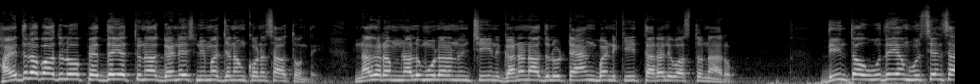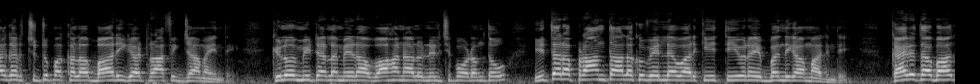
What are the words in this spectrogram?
హైదరాబాదులో పెద్ద ఎత్తున గణేష్ నిమజ్జనం కొనసాగుతోంది. నగరం నలుమూలల నుంచి గణనాథులు ట్యాంక్ బండికి తరలి వస్తున్నారు దీంతో ఉదయం హుస్సేన్ సాగర్ చుట్టుపక్కల భారీగా ట్రాఫిక్ జామ్ అయింది. కిలోమీటర్ల మేర వాహనాలు నిలిచిపోవడంతో ఇతర ప్రాంతాలకు వెళ్ళే వారికి తీవ్ర ఇబ్బందిగా మారింది. ఖైరతాబాద్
